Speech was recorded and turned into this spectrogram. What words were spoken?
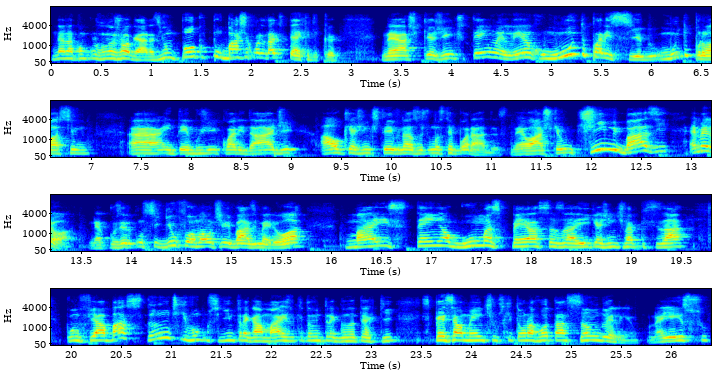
né, na conclusão das jogadas e um pouco por baixa qualidade técnica. Né? Acho que a gente tem um elenco muito parecido, muito próximo ah, em termos de qualidade ao que a gente teve nas últimas temporadas. Né? Eu acho que o time base é melhor. Né? O Cruzeiro conseguiu formar um time base melhor, mas tem algumas peças aí que a gente vai precisar confiar bastante que vão conseguir entregar mais do que estão entregando até aqui, especialmente os que estão na rotação do elenco. Né? E isso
